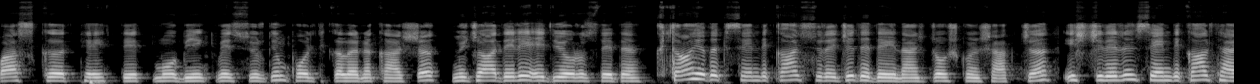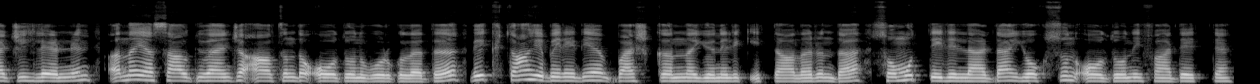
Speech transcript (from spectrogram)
baskı, tehdit, mobbing ve sürgün politikalarına karşı mücadele ediyoruz dedi. Kütahya'daki sendikal sürece de değinen Coşkun Şakçı, işçilerin sendikal tercihlerinin anayasal güvence altında olduğunu vurguladı ve Kütahya Belediye Başkanı'na yönelik iddiaların da somut delillerden yoksun olduğunu ifade etti.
